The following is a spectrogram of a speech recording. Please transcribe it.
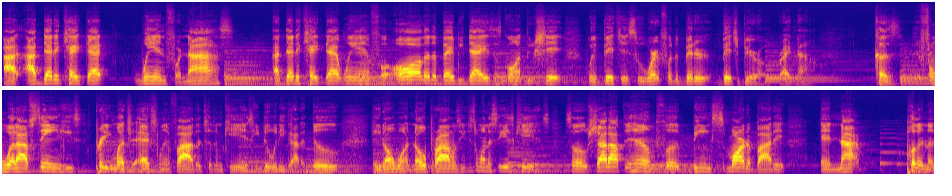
I I dedicate that win for Nas. I dedicate that win for all of the baby days that's going through shit with bitches who work for the Bitter Bitch Bureau right now. Cause from what I've seen, he's pretty much an excellent father to them kids. He do what he gotta do. He don't want no problems. He just want to see his kids. So shout out to him for being smart about it and not pulling a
